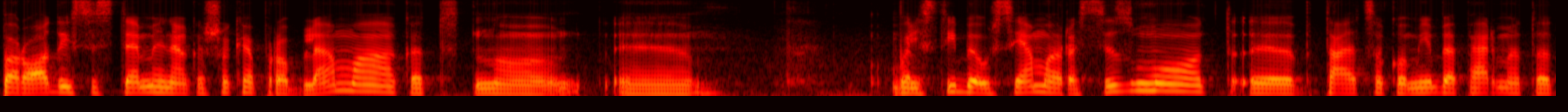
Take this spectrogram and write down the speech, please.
parodai sisteminę kažkokią problemą, kad, nu, e, valstybė užsiema rasizmu, e, tą atsakomybę permeta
